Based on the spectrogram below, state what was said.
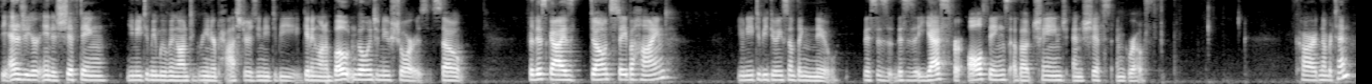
The energy you're in is shifting. You need to be moving on to greener pastures. You need to be getting on a boat and going to new shores. So for this guys, don't stay behind. You need to be doing something new. This is this is a yes for all things about change and shifts and growth. Card number 10.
